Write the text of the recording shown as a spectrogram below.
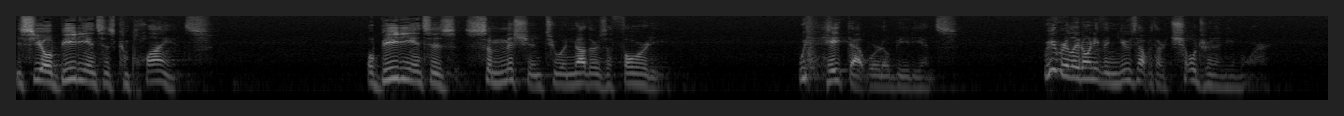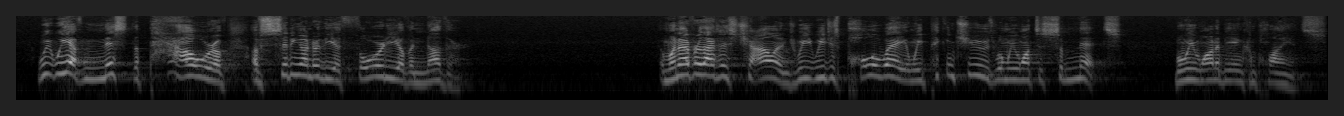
You see, obedience is compliance. Obedience is submission to another's authority. We hate that word obedience. We really don't even use that with our children anymore. We, we have missed the power of, of sitting under the authority of another. And whenever that is challenged, we, we just pull away and we pick and choose when we want to submit when we want to be in compliance.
